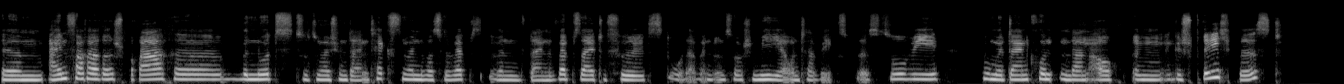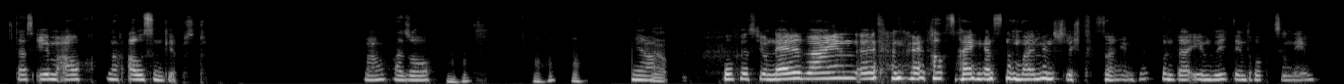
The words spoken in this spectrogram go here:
ähm, einfachere Sprache benutzt, so zum Beispiel in deinen Texten, wenn du was für Web wenn du deine Webseite füllst oder wenn du in Social Media unterwegs bist, so wie du mit deinen Kunden dann auch im Gespräch bist, das eben auch nach außen gibst. Ja, also mhm. Mhm, mhm. Ja. ja. Professionell sein äh, kann halt auch sein, ganz normal menschlich zu sein ne? und da eben sich den Druck zu nehmen.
